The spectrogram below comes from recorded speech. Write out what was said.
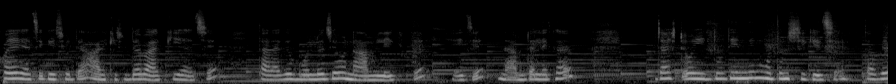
হয়ে গেছে কিছুটা, আর কিছুটা বাকি আছে। তার আগে বলল যে ও নাম লিখবে। এই যে নামটা লেখার জাস্ট ওই দু তিন দিন মতন শিখেছে। তবে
